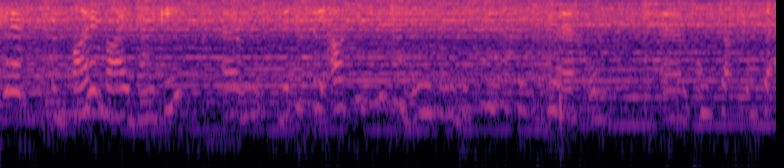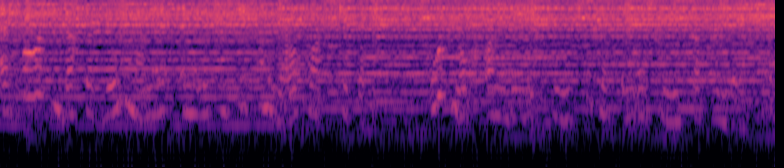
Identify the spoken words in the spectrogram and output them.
Chris, baie baie dankie. Ehm um, dit is vir die ACV verbond en 'n besonderheid voorreg om om te om te ervaar dat jong manne in hulle proses van welvaartskepping ook nog aan die behoeftiges in ons gemeenskap kan dink.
